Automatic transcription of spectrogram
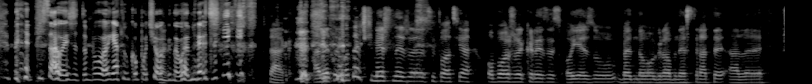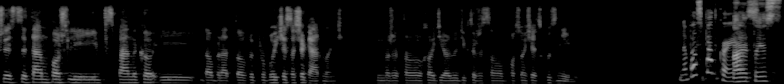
Pisałeś, że to było ja tylko pociągnął energii. Tak, ale to no też śmieszne, że sytuacja, o Boże, kryzys, o Jezu, będą ogromne straty, ale wszyscy tam poszli w spanko i dobra, to wypróbujcie coś ogarnąć. Mimo, że to chodzi o ludzi, którzy są po sąsiedzku z nimi. No bo spadko jest. Ale to jest,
